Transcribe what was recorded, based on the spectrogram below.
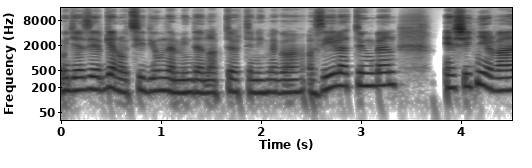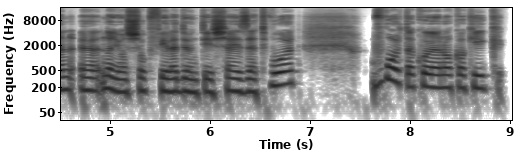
ugye ezért genocidium nem minden nap történik meg a, az életünkben, és itt nyilván nagyon sokféle döntéshelyzet volt, Voltak olyanok, akik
